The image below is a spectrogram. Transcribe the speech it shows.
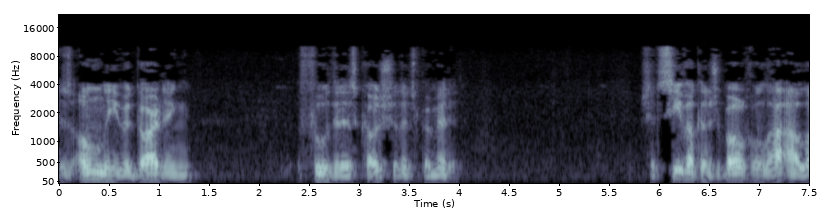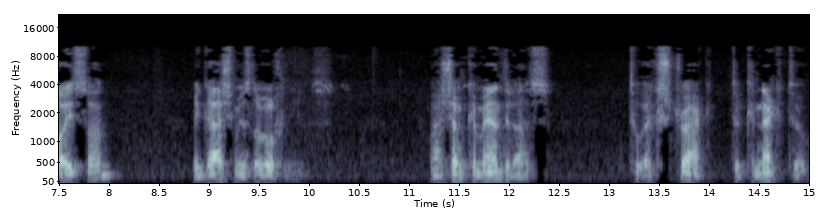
is only regarding food that is kosher, that's permitted. Hashem commanded us to extract, to connect to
